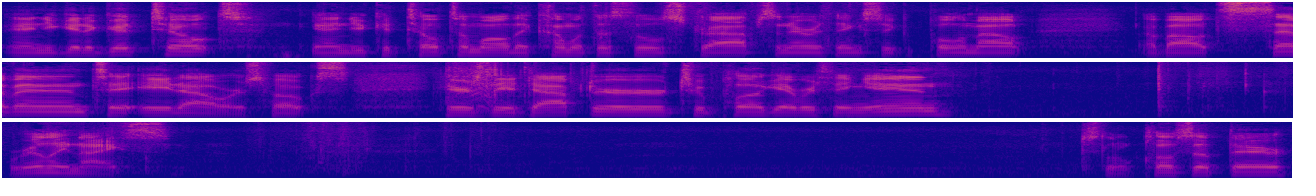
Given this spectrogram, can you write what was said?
and you get a good tilt, and you could tilt them all. They come with this little straps and everything, so you can pull them out about seven to eight hours, folks. Here's the adapter to plug everything in. Really nice. Just a little close up there.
